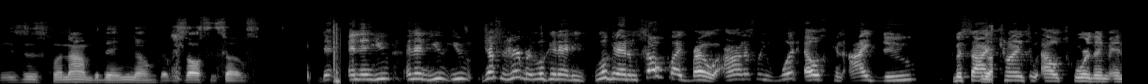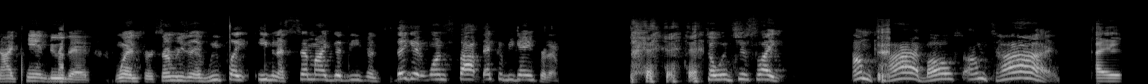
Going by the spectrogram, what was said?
it's just phenomenal. But then you know the results themselves. Th- And then you and then you you Justin Herbert looking at he looking at himself like, bro, honestly, what else can I do besides Right. trying to outscore them? And I can't do that when for some reason if we play even a semi good defense, they get one stop, that could be game for them. So it's just like I'm tired, boss. I'm tired. hey,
